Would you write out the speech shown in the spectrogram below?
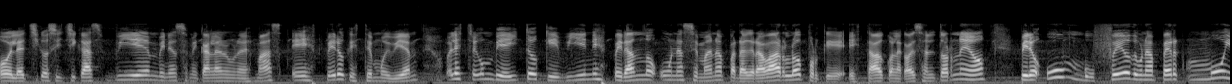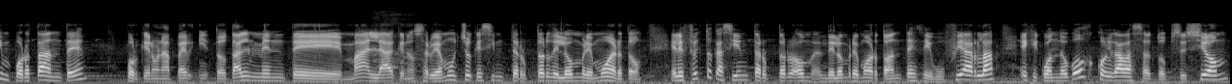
Hola chicos y chicas, bienvenidos a mi canal una vez más, espero que estén muy bien Hoy les traigo un videito que viene esperando una semana para grabarlo porque estaba con la cabeza en el torneo Pero un bufeo de una perk muy importante porque era una perk totalmente mala, que no servía mucho, que es Interruptor del Hombre Muerto. El efecto que hacía Interruptor del Hombre Muerto antes de bufearla es que cuando vos colgabas a tu obsesión,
